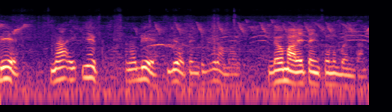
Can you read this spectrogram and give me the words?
બે. ના એક અને બે. લ્યો ત્રણસો પૂરા મારે. લ્યો મારે ત્રણસો નું બન થાય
